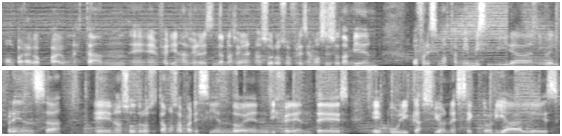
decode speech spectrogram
como para pagar un stand en ferias nacionales e internacionales, nosotros ofrecemos eso también. Ofrecemos también visibilidad a nivel prensa, eh, nosotros estamos apareciendo en diferentes eh, publicaciones sectoriales,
